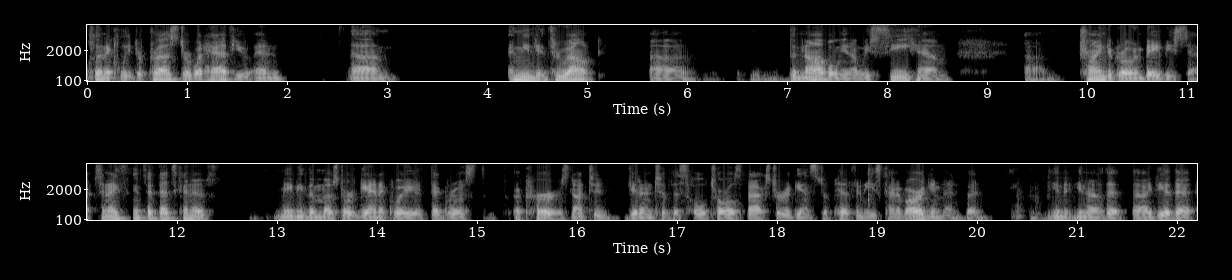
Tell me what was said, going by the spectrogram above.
clinically depressed or what have you. And um, I mean, throughout uh, the novel, you know, we see him um, trying to grow in baby steps. And I think that that's kind of maybe the most organic way that growth occurs, not to get into this whole Charles Baxter against epiphanies kind of argument, but you know, you know, that the idea that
